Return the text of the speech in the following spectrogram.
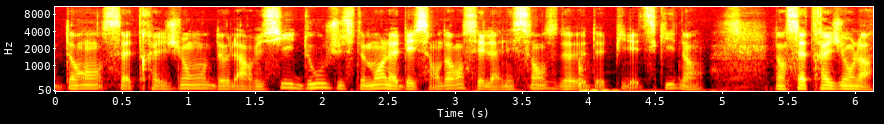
dans cette région de la Russie, d'où justement la descendance et la naissance de, de Pilecki dans dans cette région-là.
